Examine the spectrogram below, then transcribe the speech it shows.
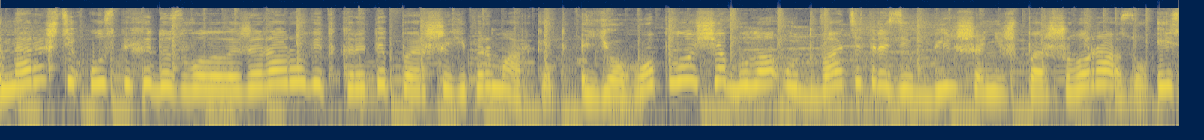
Нарешті успіхи дозволили Жерару відкрити перший гіпермаркет. Його площа була у 20 разів більша ніж першого разу. І з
